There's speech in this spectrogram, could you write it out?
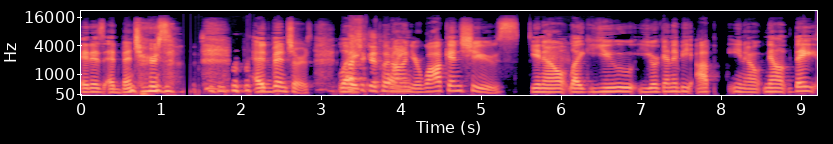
It is adventures, adventures. Like put point. on your walking shoes. You know, like you you're going to be up. You know, now they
